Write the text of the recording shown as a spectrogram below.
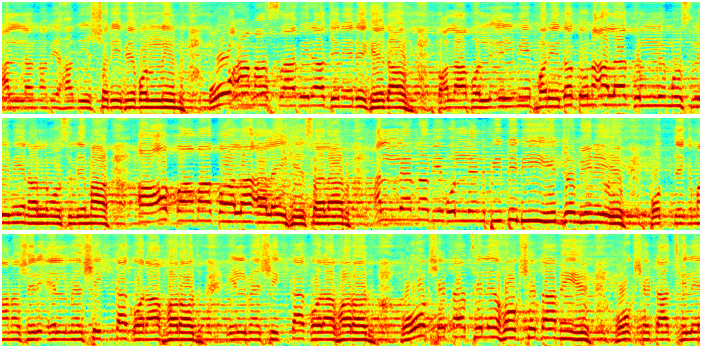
আল্লাহ নবী হাদিস শরীফে বললেন, ও আমার সাবিরা জেনে রেখে দাও, তলাবুল ইলমি ফরিদাতুন আলা কুল্লি মুসলিমিন আল মুসলিমা, আকামা কলা আলাইহি সালাম। আল্লাহ নবী বললেন, পৃথিবীর জমিনে প্রত্যেক মানুষের এলমে শিক্ষা করা ফরজ, এলমে শিক্ষা করা ফরজ। হোক সেটা ছেলে, হোক সেটা মেয়ে, হোক সেটা ছেলে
